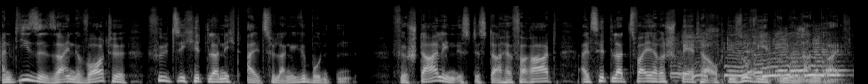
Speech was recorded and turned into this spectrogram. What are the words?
An diese seine Worte fühlt sich Hitler nicht allzu lange gebunden. Für Stalin ist es daher Verrat, als Hitler zwei Jahre später auch die Sowjetunion angreift.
